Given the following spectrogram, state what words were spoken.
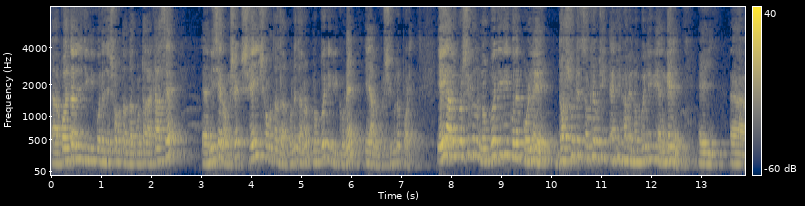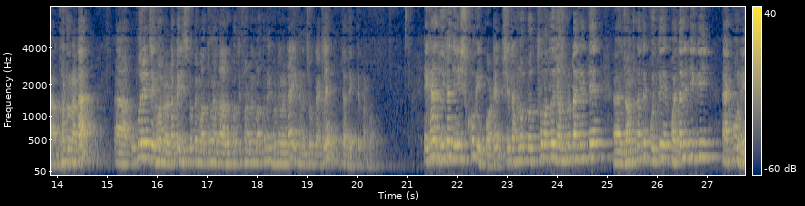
পঁয়তাল্লিশ ডিগ্রি কোণে যে সমতল দর্পণটা রাখা আছে নিচের অংশে, সেই সমতল দর্পণে যেন নব্বই ডিগ্রি কোণে এই আলোক রশ্মিগুলো পড়ে। এই আলোক রশ্মিগুলো নব্বই ডিগ্রি কোণে পড়লে দর্শকের চোখেও ঠিক একইভাবে নব্বই ডিগ্রি অ্যাঙ্গেলে এই ঘটনাটা উপরের যে ঘটনাটা, পেরিস্কোপের মাধ্যমে আমরা আলো প্রতিফলনের মাধ্যমে ঘটনাটা এখানে চোখ রাখলে এটা দেখতে পারব। এখানে দুইটা জিনিস খুব ইম্পর্টেন্ট সেটা হলো প্রথমত যন্ত্রটাকে যন্ত্রটাতে পঁয়তাল্লিশ ডিগ্রি কোণে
